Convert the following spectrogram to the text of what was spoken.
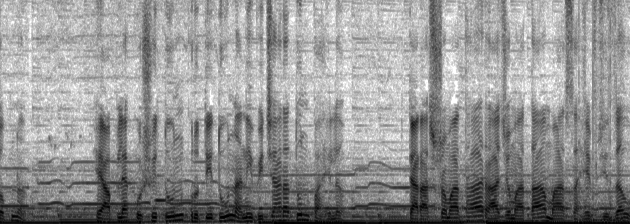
स्वप्न. हे आपल्या कुशीतून कृतीतून आणि विचारातून पाहिलं. त्या राष्ट्रमाता राजमाता मासाहेब जिजाऊ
